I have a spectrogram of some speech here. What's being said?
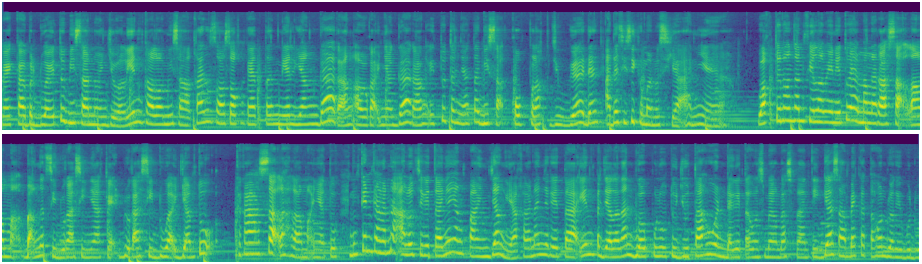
Mereka berdua itu bisa nonjolin kalau misalkan sosok retenir yang garang auranya garang itu ternyata bisa koplak juga dan ada sisi kemanusiaannya. Waktu nonton film ini tuh emang ngerasa lama banget sih durasinya. Kayak durasi 2 jam tuh kerasa lah lamanya tuh. Mungkin karena alur ceritanya yang panjang ya karena nyeritain perjalanan 27 tahun dari tahun 1993 sampai ke tahun 2020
